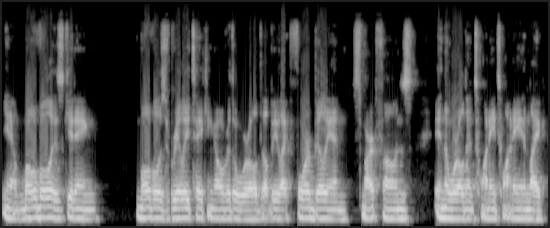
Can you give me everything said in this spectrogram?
you know mobile is getting mobile is really taking over the world. There'll be like four billion smartphones in the world in 2020 and like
